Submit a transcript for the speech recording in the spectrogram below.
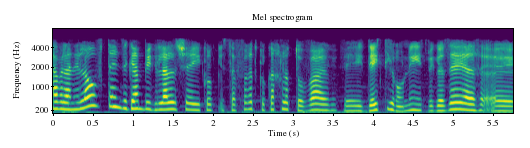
אבל אני לא אופתע אם זה גם בגלל שהיא סופרת כל כך לא טובה והיא די טירונית, בגלל זה אה, אה,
